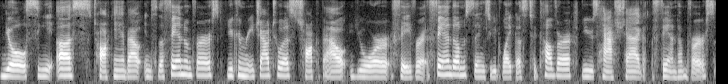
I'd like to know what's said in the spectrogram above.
You'll see us talking about Into the Fandomverse. You can reach out to us, talk about your favorite fandoms, things you'd like us to cover. Use hashtag Fandomverse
